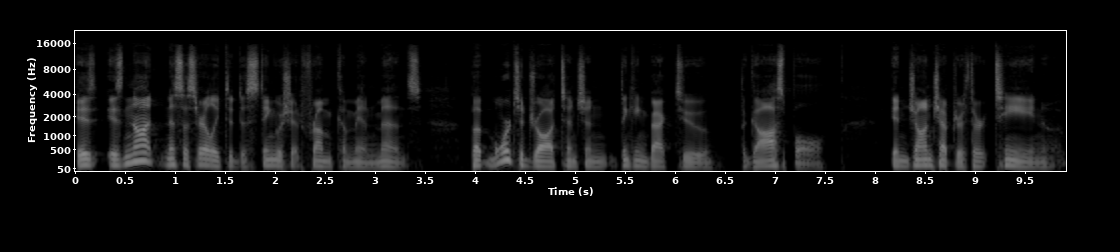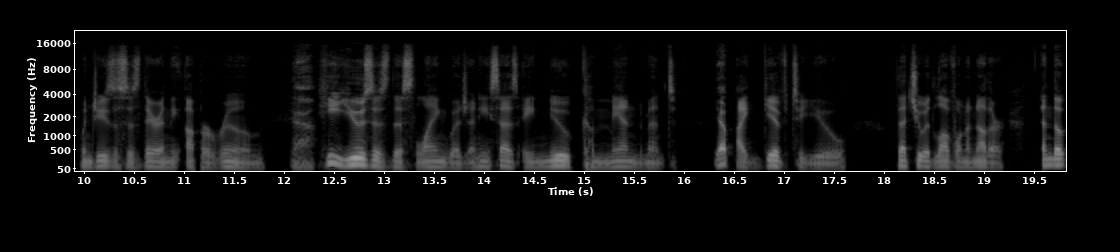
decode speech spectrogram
is is not necessarily to distinguish it from commandments, but more to draw attention, thinking back to the gospel in John chapter 13, when Jesus is there in the upper room, yeah. he uses this language and he says, A new commandment yep. I give to you that you would love one another and the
